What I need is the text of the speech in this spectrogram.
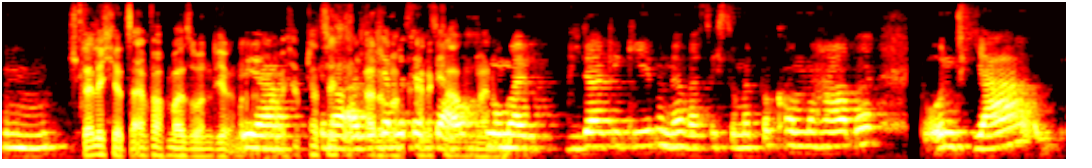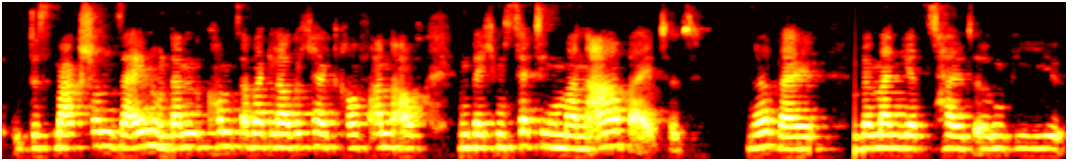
Mhm. Stelle ich jetzt einfach mal so in die Ja, ich habe tatsächlich genau. Also ich habe das jetzt ja auch Meinung. nur mal wiedergegeben, ne, was ich so mitbekommen habe. Und ja, das mag schon sein. Und dann kommt es aber, glaube ich, halt drauf an, auch in welchem Setting man arbeitet. Ne? Weil wenn man jetzt halt irgendwie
